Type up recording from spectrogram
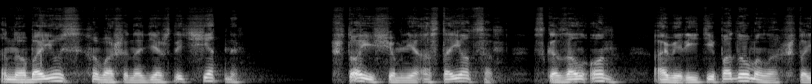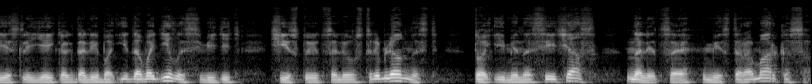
Но, боюсь, ваши надежды тщетны. «Что еще мне остается?» — сказал он, а Верите подумала, что если ей когда-либо и доводилось видеть чистую целеустремленность, то именно сейчас, на лице мистера Маркоса.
